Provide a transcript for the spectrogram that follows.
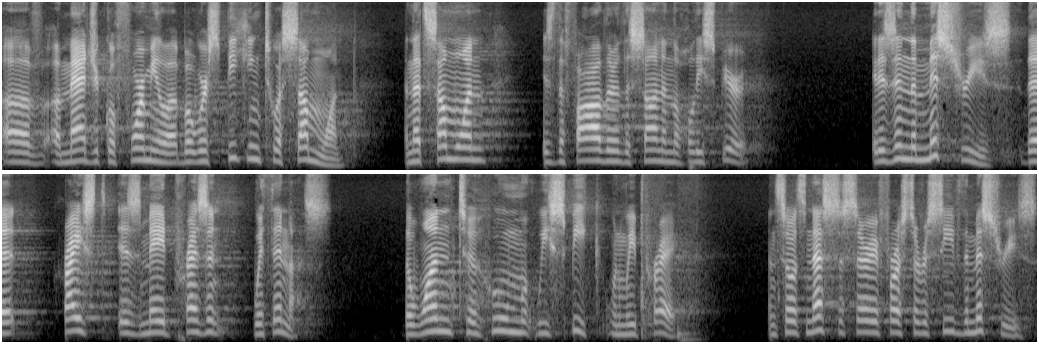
of a magical formula, but we're speaking to a someone. And that someone is the Father, the Son, and the Holy Spirit. It is in the mysteries that Christ is made present within us, the one to whom we speak when we pray. And so it's necessary for us to receive the mysteries.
